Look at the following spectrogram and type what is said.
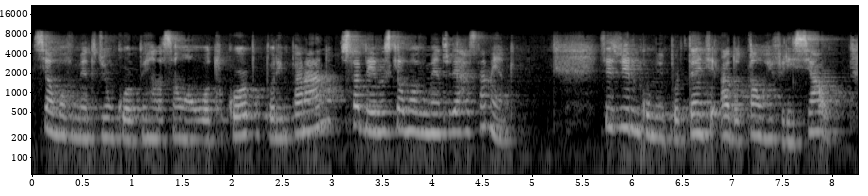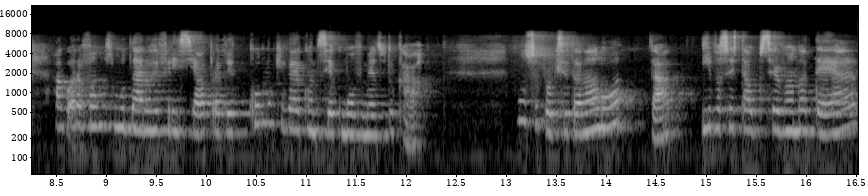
Se é o movimento de um corpo em relação ao outro corpo, porém parado, sabemos que é o movimento de arrastamento. Vocês viram como é importante adotar um referencial? Agora vamos mudar o referencial para ver como que vai acontecer com o movimento do carro. Vamos supor que você está na Lua, tá? E você está observando a Terra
